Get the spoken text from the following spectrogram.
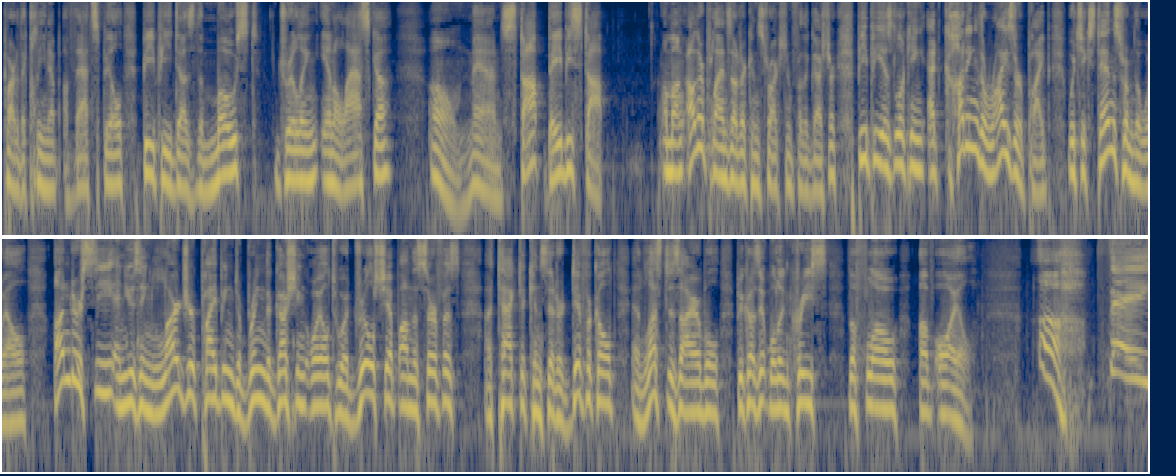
part of the cleanup of that spill. BP does the most drilling in Alaska. Oh man, stop, baby, stop. Among other plans under construction for the gusher, BP is looking at cutting the riser pipe, which extends from the well undersea and using larger piping to bring the gushing oil to a drill ship on the surface, a tactic considered difficult and less desirable because it will increase the flow of oil. Oh, they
